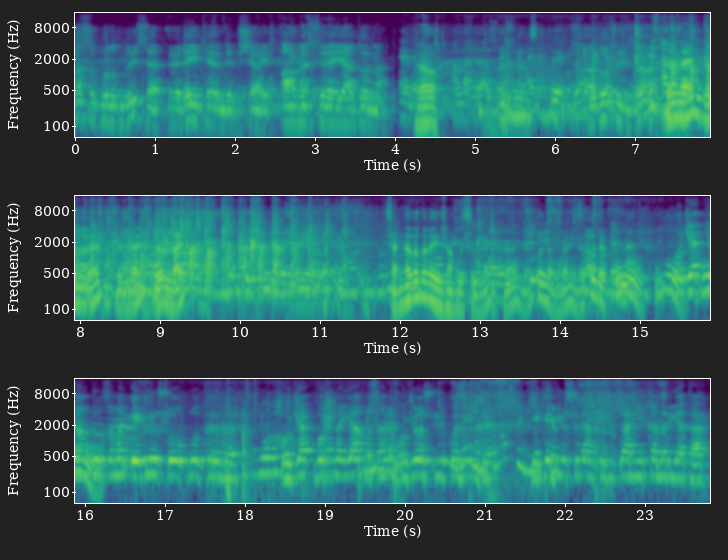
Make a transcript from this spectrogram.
nasıl bulunduysa öyle yiterim demiş şair. Ahmet Süreyya Durna. Evet. Bravo. Allah razı olsun. Evet, böyle. Biz Anadolu çocuğuyuz değil mi? Ederim. Sen ne kadar heyecanlısın lan. Ha, ne kadar lan, ne kadar. Oo. Ocak yandığı zaman evinin soğukluğu kırılır. Ocak boşuna yanmasa hanım ocağın suyu koyunca getirdiği suyla çocuklar yıkanır yatar.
